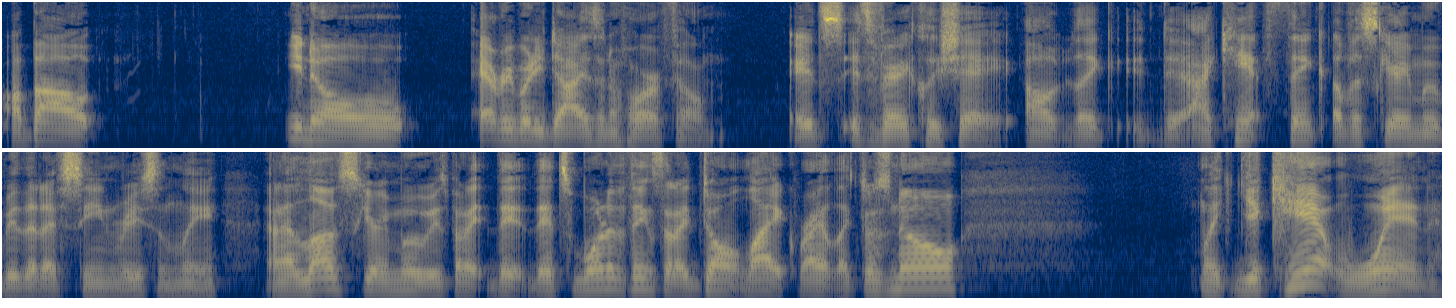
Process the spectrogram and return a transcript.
about, you know, everybody dies in a horror film. It's it's very cliche. Oh, like I can't think of a scary movie that I've seen recently, and I love scary movies, but I, they, it's one of the things that I don't like. Right? Like there's no like you can't win,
